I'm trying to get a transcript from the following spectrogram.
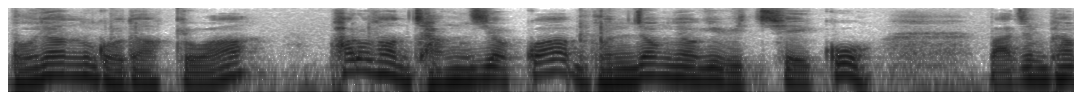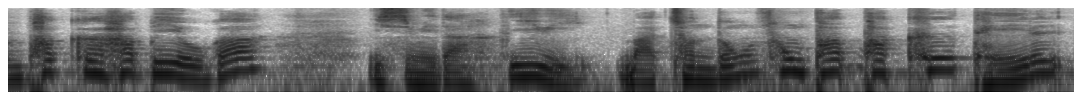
문현고등학교와 8호선 장지역과 문정역이 위치해 있고 맞은편 파크 하비오가 있습니다. 2위 마천동 송파파크 데일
